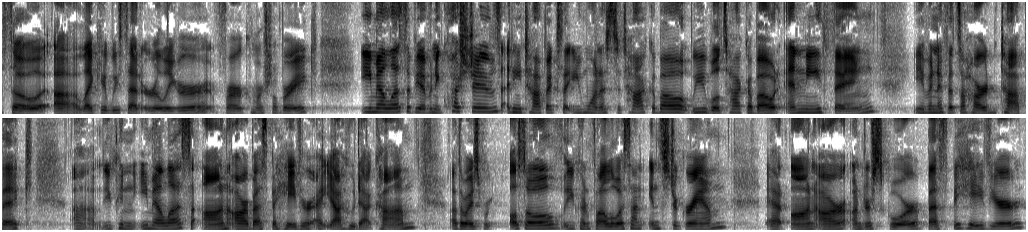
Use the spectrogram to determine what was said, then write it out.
So, uh, like we said earlier for our commercial break, email us if you have any questions, any topics that you want us to talk about. We will talk about anything, even if it's a hard topic. Um, you can email us on our best behavior at yahoo.com. Otherwise, also you can follow us on Instagram at on our underscore best behavior.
